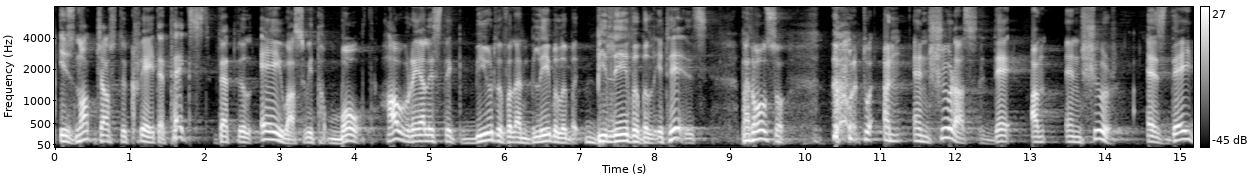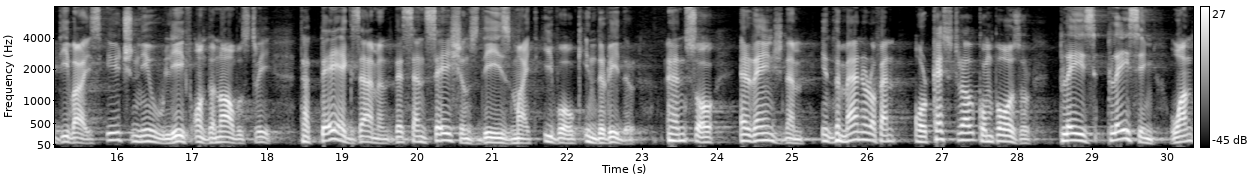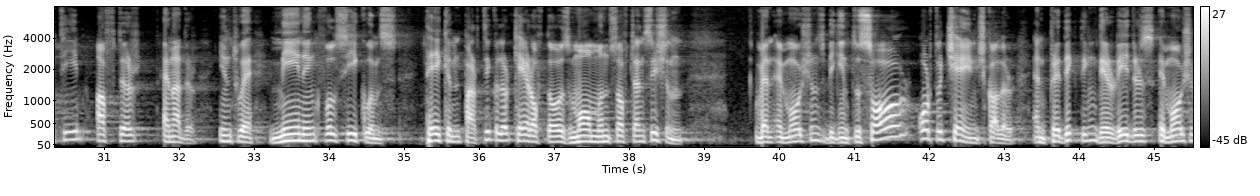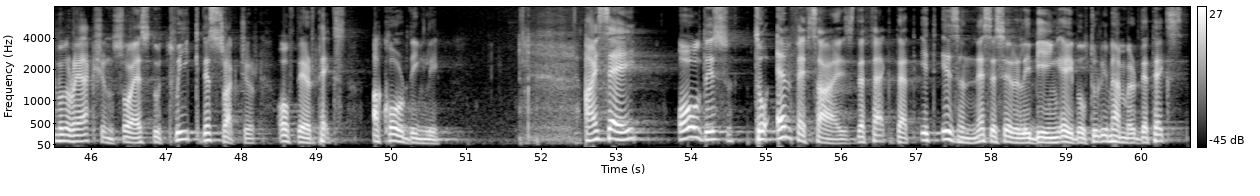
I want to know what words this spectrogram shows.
is not just to create a text that will awe us with both how realistic, beautiful, and believable, believable it is, but also to ensure us, they ensure as they devise each new leaf on the novel's tree, that they examine the sensations these might evoke in the reader, and so arrange them in the manner of an orchestral composer, placing one theme after another into a meaningful sequence, taking particular care of those moments of transition when emotions begin to soar or to change color and predicting their reader's emotional reaction so as to tweak the structure of their text accordingly. I say all this to emphasize the fact that it isn't necessarily being able to remember the text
